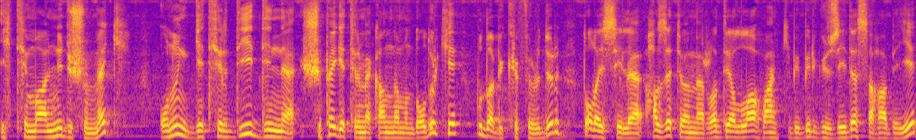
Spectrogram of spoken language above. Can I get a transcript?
ihtimalini düşünmek, onun getirdiği dinle şüphe getirmek anlamında olur ki bu da bir küfürdür. Dolayısıyla Hazreti Ömer radıyallahu anh gibi bir güzide sahabeyi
